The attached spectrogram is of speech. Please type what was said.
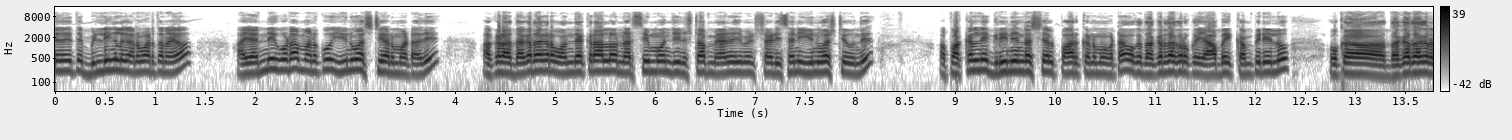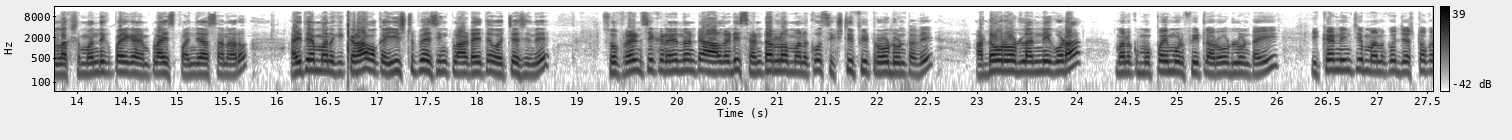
ఏదైతే బిల్డింగ్లు కనబడుతున్నాయో అవన్నీ కూడా మనకు యూనివర్సిటీ అనమాట అది. అక్కడ దగ్గర దగ్గర వంద ఎకరాల్లో నర్సింహోన్ ఆఫ్ మేనేజ్మెంట్ స్టడీస్ అని యూనివర్సిటీ ఉంది. ఆ పక్కనే గ్రీన్ ఇండస్ట్రియల్ పార్క్ అనమాట ఒక దగ్గర దగ్గర ఒక యాభై కంపెనీలు ఒక దగ్గర దగ్గర లక్ష మందికి పైగా ఎంప్లాయీస్ పనిచేస్తున్నారు. అయితే మనకి ఇక్కడ ఒక ఈస్ట్ ఫేసింగ్ ప్లాట్ అయితే వచ్చేసింది. సో ఫ్రెండ్స్ ఇక్కడ ఏంటంటే ఆల్రెడీ సెంటర్లో మనకు సిక్స్టీ ఫీట్ రోడ్ ఉంటుంది. అడ్డం రోడ్లన్నీ కూడా మనకు ముప్పై మూడు ఫీట్ల రోడ్లు ఉంటాయి. ఇక్కడ నుంచి మనకు జస్ట్ ఒక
